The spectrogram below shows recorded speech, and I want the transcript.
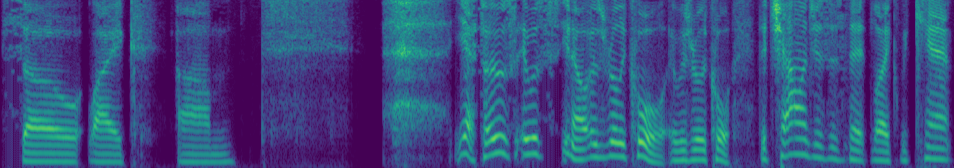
So like um yeah so it was it was you know it was really cool it was really cool the challenge is is that like we can't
